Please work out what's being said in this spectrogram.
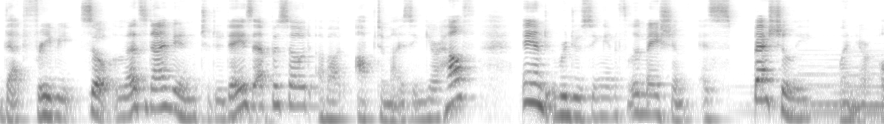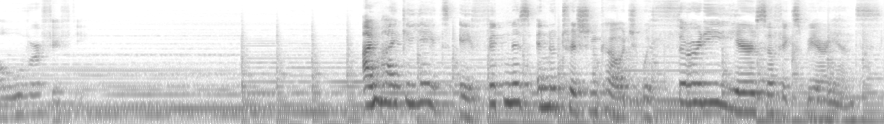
that freebie. So, let's dive into today's episode about optimizing your health and reducing inflammation, especially when you're over 50. I'm Heike Yates, a fitness and nutrition coach with 30 years of experience.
